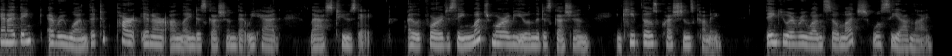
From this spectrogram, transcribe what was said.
And I thank everyone that took part in our online discussion that we had last Tuesday. I look forward to seeing much more of you in the discussion and keep those questions coming. Thank you everyone so much. We'll see you online.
